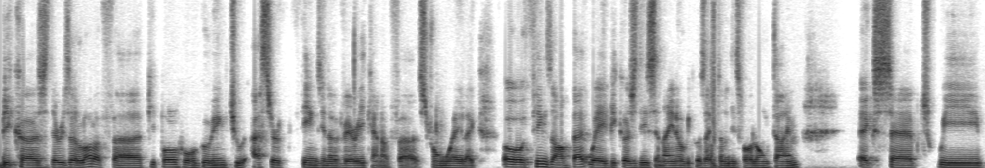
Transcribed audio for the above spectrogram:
because there is a lot of uh, people who are going to assert things in a very kind of uh, strong way like oh things are that way because this and i know because i've done this for a long time except we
